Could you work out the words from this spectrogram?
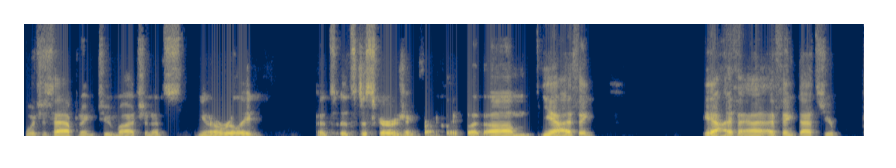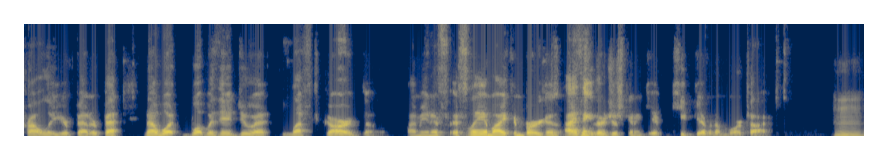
which is happening too much, and it's you know really it's it's discouraging, frankly. But um, yeah, I think yeah, I think I think that's your probably your better bet. Now, what what would they do at left guard though? I mean, if if Liam Eichenberg is, I think they're just going to keep giving him more time. Mm.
